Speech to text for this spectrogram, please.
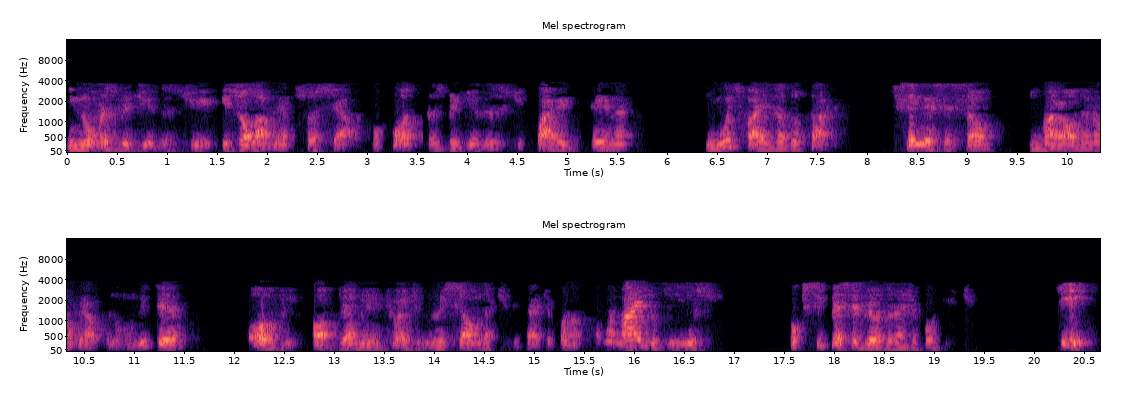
inúmeras medidas de isolamento social, por conta das medidas de quarentena que muitos países adotaram, sem exceção, em maior ou menor grau pelo mundo inteiro, houve, obviamente, uma diminuição da atividade econômica. Mas mais do que isso, o que se percebeu durante a Covid? Que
